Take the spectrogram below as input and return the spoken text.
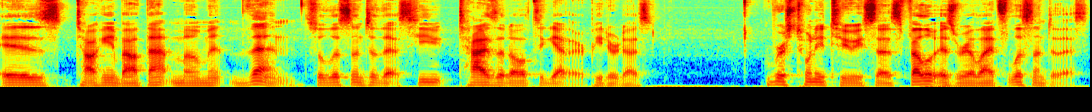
is talking about that moment then. So listen to this. He ties it all together, Peter does. Verse 22, he says, Fellow Israelites, listen to this.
